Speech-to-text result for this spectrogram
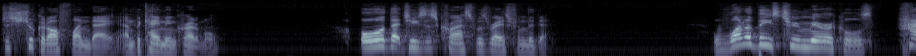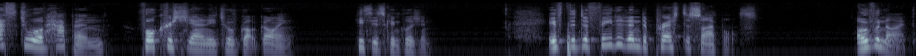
just shook it off one day and became incredible or that Jesus Christ was raised from the dead. One of these two miracles has to have happened for Christianity to have got going. Here's his conclusion. If the defeated and depressed disciples overnight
